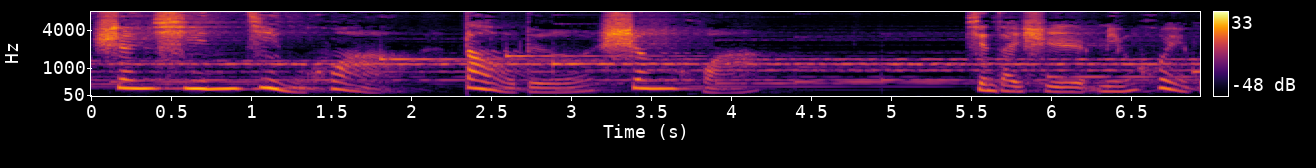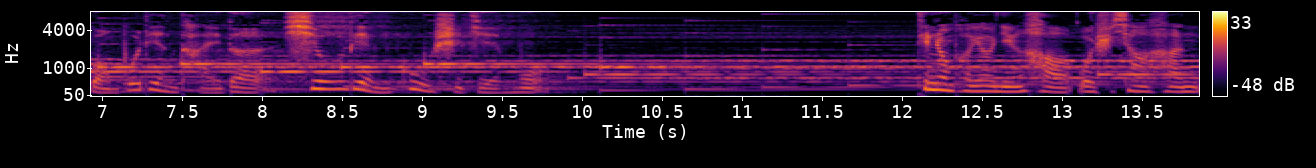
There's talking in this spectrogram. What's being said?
身心净化，道德升华。现在是明慧广播电台的修炼故事节目。听众朋友您好，我是笑涵，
